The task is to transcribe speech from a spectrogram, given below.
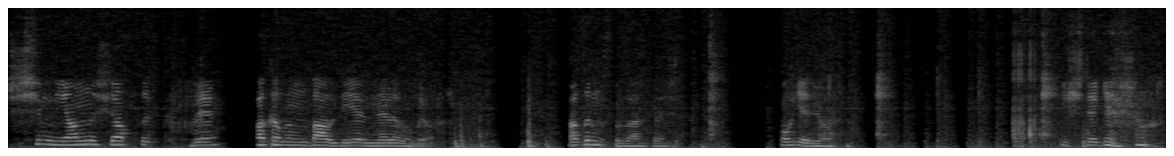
Şimdi yanlış yaptık ve bakalım bal diye neler oluyor. Hazır mısınız arkadaşlar? O geliyor. İşte geliyor.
